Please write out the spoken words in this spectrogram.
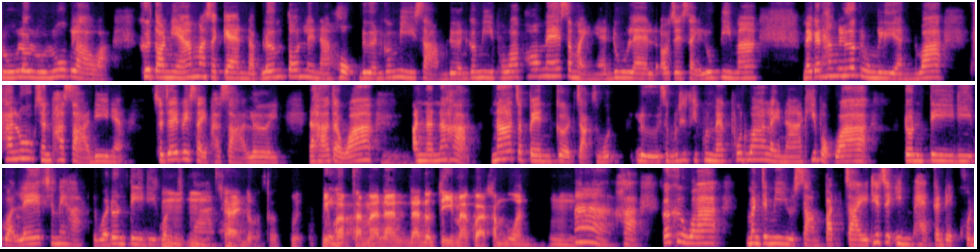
รู้เรารู้ลูกเราอะ่ะ คือตอนเนี้ยมาสแกนแบบเริ่มต้นเลยนะหกเดือนก็มีสามเดือนก็มีเพราะว่าพ่อแม่สมัยเนี้ยดูแลเอาใจใส่ลูกดีมาก แม้กระทั่งเลือกโรงเรียนว่าถ้าลูกฉันภาษาดีเนี่ยฉันจะได้ไปใส่ภาษาเลยนะคะ แต่ว่าอืมอันนั้นนะคะน่าจะเป็นเกิดจากสมมติ หรือสมมติที่คุณแม็กพูดว่าอะไรนะ ที่บอกว่า ดนตรีดีกว่าเลขใช่ไหมคะ หรือว่าดนตรีดีกว่าอืมกีอืมฬาใช่โดมีความสามารถด้านด้านดนตรีมากกว่าคำนวณอืมอ่าค่ะ ก็คือว่ามันจะมีอยู่สามปัจจัยที่จะ impact กับเด็กคน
